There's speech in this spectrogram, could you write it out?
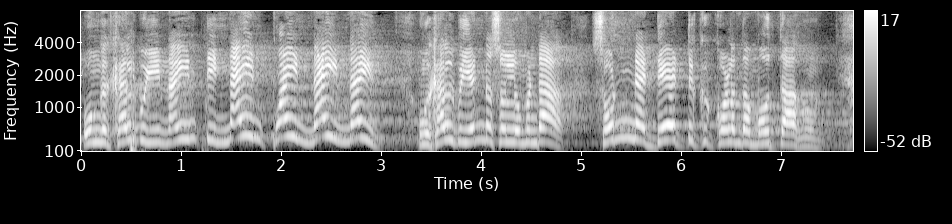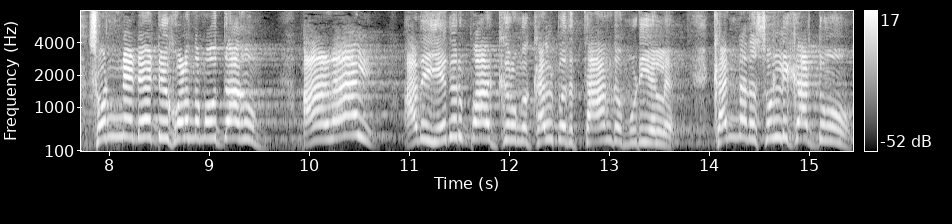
உங்க கல்வி ninety nine point nine nine. உங்க கல்வி என்ன சொல்லுமெண்டா சொன்ன டேட்டுக்கு குழந்தை மௌத்தாகும். சொன்ன டேட்டுக்கு குழந்தை மௌத்தாகும். ஆனால் அதை எதிர்பார்க்கிறவங்க கல்வி அதை தாங்க முடியல. கண் அதை சொல்லி காட்டும்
